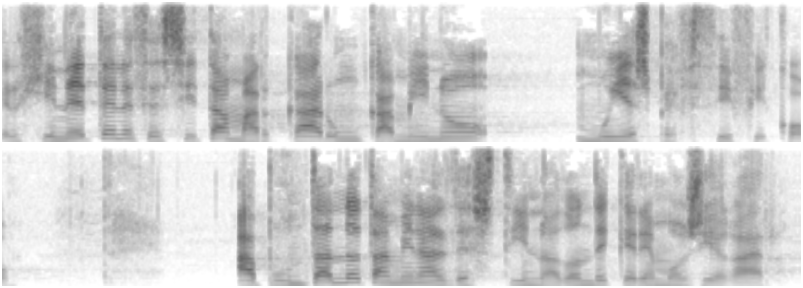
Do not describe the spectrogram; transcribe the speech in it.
El jinete necesita marcar un camino muy específico, apuntando también al destino, a dónde queremos llegar.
